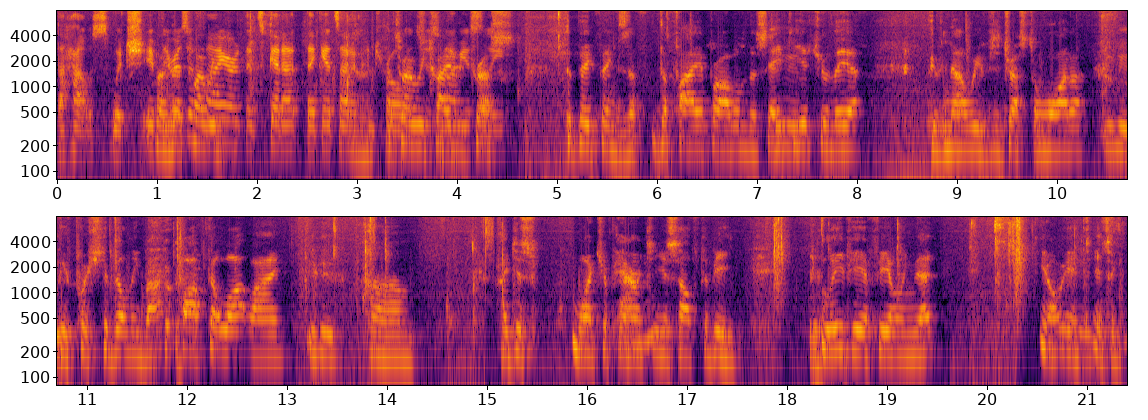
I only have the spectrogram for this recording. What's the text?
the house, which if Right, there is that's a why we- fire that's get out, that gets out of control, That's why we which is try to obviously. address the big things, the, the fire problem, the safety Mm-hmm. issue there. We've, now we've addressed the water, Mm-hmm. we've pushed the building back off the lot line. Mm-hmm. Um, I just want your parents and yourself to be, leave here feeling that, you know, it, it's a,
